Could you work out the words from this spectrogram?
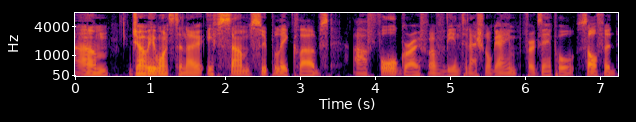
Um, Joey wants to know if some Super League clubs are for growth of the international game. For example, Salford,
